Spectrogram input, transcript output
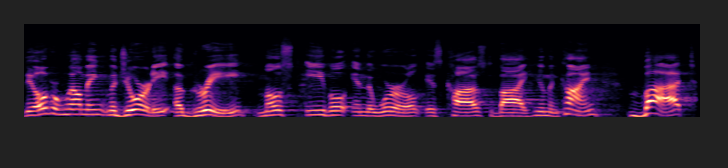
the overwhelming majority agree most evil in the world is caused by humankind, but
